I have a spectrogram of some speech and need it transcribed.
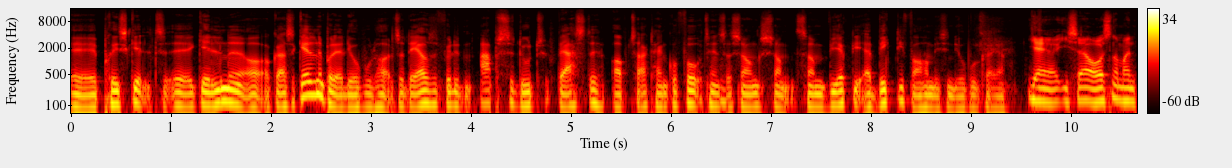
øh, prisskilt øh, gældende og, og gøre sig gældende på det her Liverpool-hold. Så det er jo selvfølgelig den absolut værste optakt, han kunne få til en sæson, som, som virkelig er vigtig for ham i sin Liverpool-karriere. Ja, især også, når man,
